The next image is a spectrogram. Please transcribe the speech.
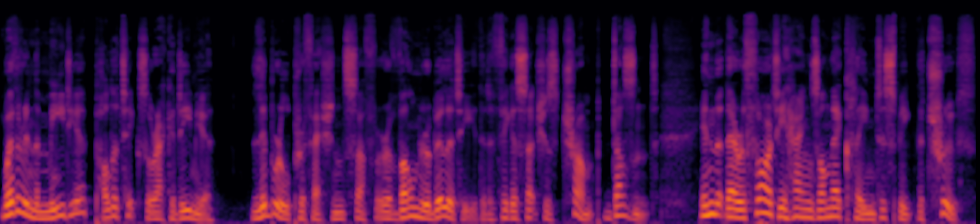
Whether in the media, politics, or academia, liberal professions suffer a vulnerability that a figure such as Trump doesn't, in that their authority hangs on their claim to speak the truth.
